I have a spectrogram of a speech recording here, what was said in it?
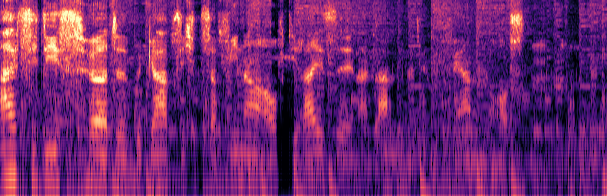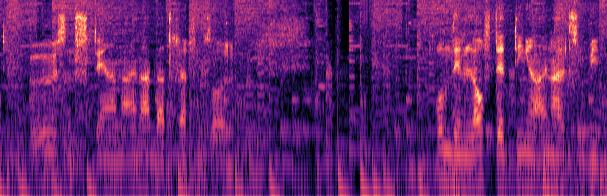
Als sie dies hörte, begab sich Zafina auf die Reise in ein Land im fernen Osten, wo die bösen Sterne einander treffen sollten. Um den Lauf der Dinge Einhalt zu bieten,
